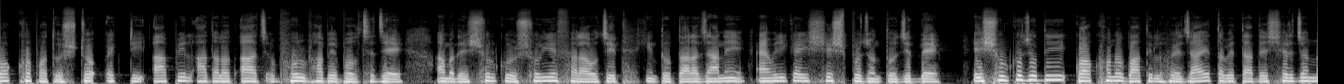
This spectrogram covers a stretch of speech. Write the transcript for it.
পক্ষপাতুষ্ট একটি আপিল আদালত আজ ভুলভাবে বলছে যে আমাদের শুল্ক সরিয়ে ফেলা উচিত, কিন্তু তারা জানে আমেরিকাই শেষ পর্যন্ত জিতবে। এই শুল্ক যদি কখনো বাতিল হয়ে যায়, তবে তা দেশের জন্য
